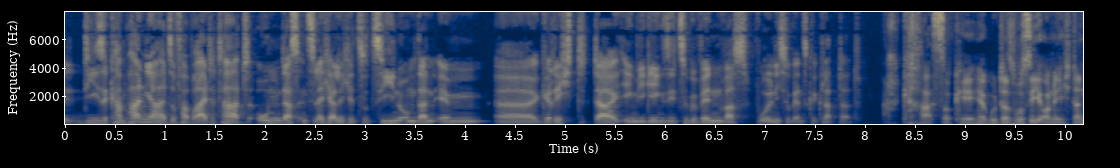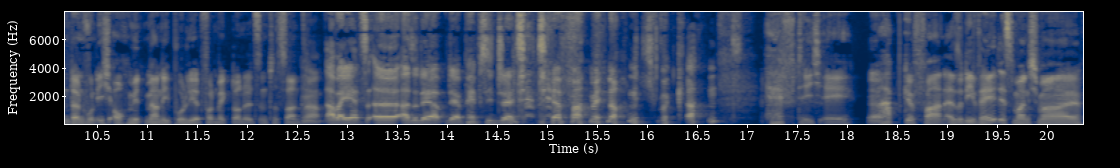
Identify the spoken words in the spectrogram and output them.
diese Kampagne halt so verbreitet hat, um das ins Lächerliche zu ziehen, um dann im äh, Gericht da irgendwie gegen sie zu gewinnen, was wohl nicht so ganz geklappt hat. Ach krass, okay. Ja gut, das wusste ich auch nicht. Dann, dann wurde ich auch mit manipuliert von McDonalds. Interessant. Ja, aber jetzt, äh, also der, der Pepsi Jet, der war mir noch nicht bekannt. Heftig, ey. Abgefahren. Also die Welt ist manchmal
